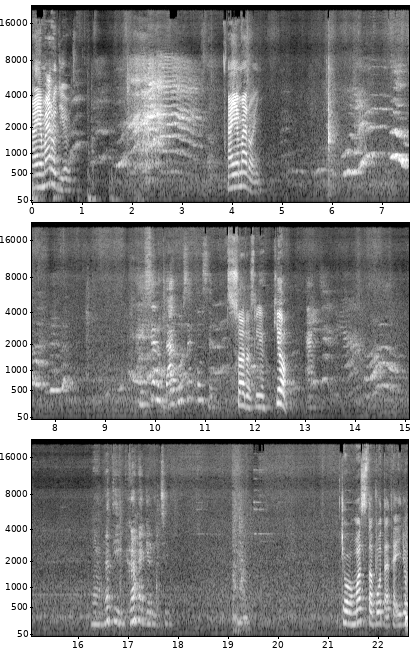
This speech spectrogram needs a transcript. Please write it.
અહીંયા મારો જ હવે. અહીંયા મારો અહીં. સરસ લ્યો કયો? નથી ઘણા ગયેલું છે. જો મસ્ત પોતા થઈ જો.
